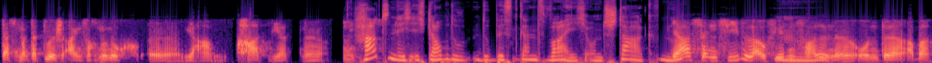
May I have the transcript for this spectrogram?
dass man dadurch einfach nur noch äh, ja, hart wird. Ne? Hart nicht. Ich glaube, du, du bist ganz weich und stark. Ne? Ja, sensibel auf jeden mhm. Fall. Ne? Und, äh, aber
